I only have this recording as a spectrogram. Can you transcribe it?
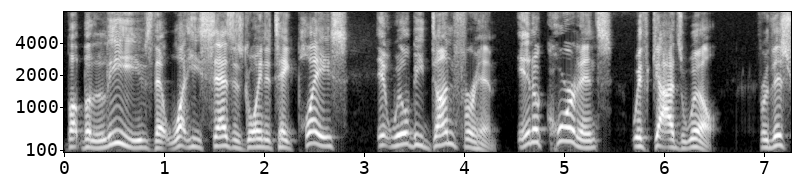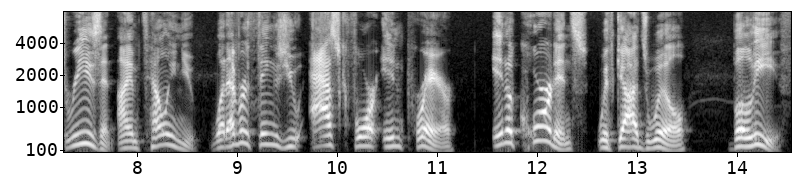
but believes that what he says is going to take place, it will be done for him in accordance with God's will. For this reason, I am telling you, whatever things you ask for in prayer, in accordance with God's will, believe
